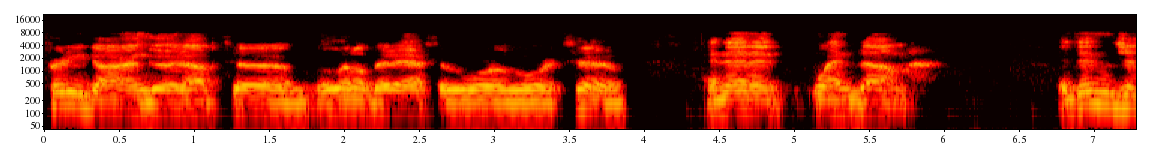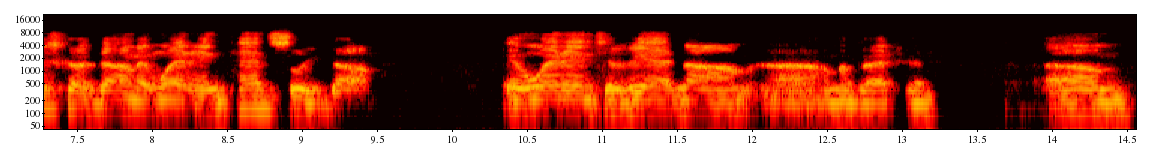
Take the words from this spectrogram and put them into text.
pretty darn good up to a little bit after World War II, and then it went dumb. It didn't just go dumb; it went intensely dumb. It went into Vietnam. Uh, I'm a veteran. Um,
